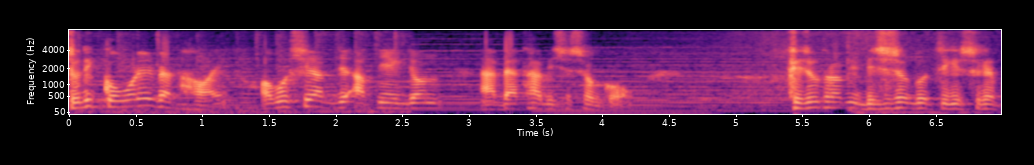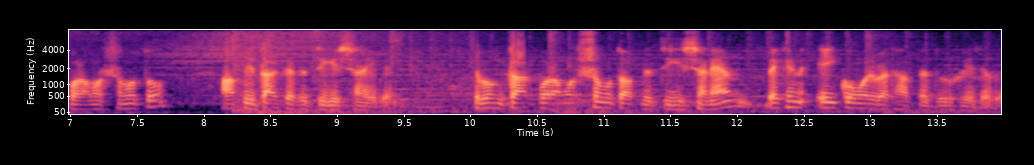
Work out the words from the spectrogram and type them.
যদি কোমরের ব্যথা হয়, অবশ্যই আপ- আপনি একজন ব্যথা বিশেষজ্ঞ। ফিজিওথেরাপি বিশেষজ্ঞ চিকিৎসকের পরামর্শ মতো আপনি তার কাছে চিকিৎসা নেবেন এবং তার পরামর্শ মতো আপনি চিকিৎসা নেন, দেখেন এই কোমরের ব্যথা আপনার দূর হয়ে যাবে।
